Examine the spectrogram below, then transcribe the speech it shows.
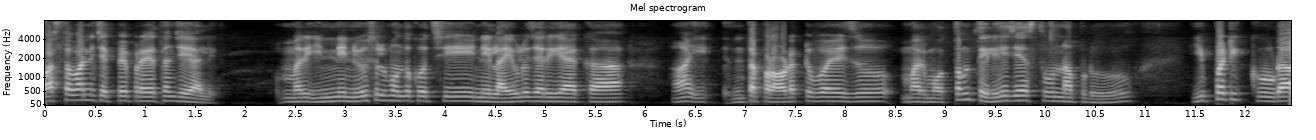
వాస్తవాన్ని చెప్పే ప్రయత్నం చేయాలి. మరి ఇన్ని న్యూస్లు ముందుకొచ్చి ఇన్ని లైవ్లు జరిగాక ఇంత ప్రోడక్ట్ వైజ్ మరి మొత్తం తెలియజేస్తున్నప్పుడు ఇప్పటికి కూడా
